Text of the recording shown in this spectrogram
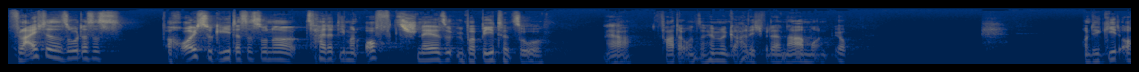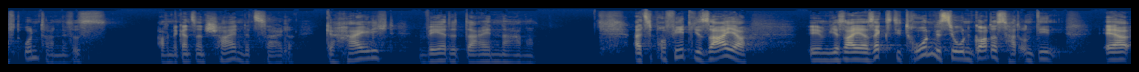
vielleicht ist es so, dass es auch euch so geht, dass es so eine Zeile, die man oft schnell so überbetet, so, ja, Vater unser Himmel, geheiligt wird der Name und ja. Und die geht oft unter. Und das ist aber eine ganz entscheidende Zeile. Geheiligt werde dein Name. Als Prophet Jesaja in Jesaja 6 die Thronvision Gottes hat und die, er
